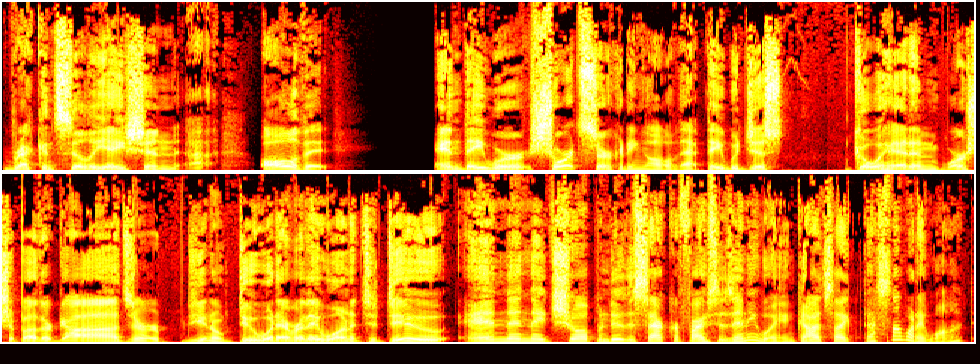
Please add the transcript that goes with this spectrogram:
reconciliation, uh, all of it, and they were short circuiting all of that. They would just go ahead and worship other gods, or you know, do whatever they wanted to do, and then they'd show up and do the sacrifices anyway. And God's like, "That's not what I want.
